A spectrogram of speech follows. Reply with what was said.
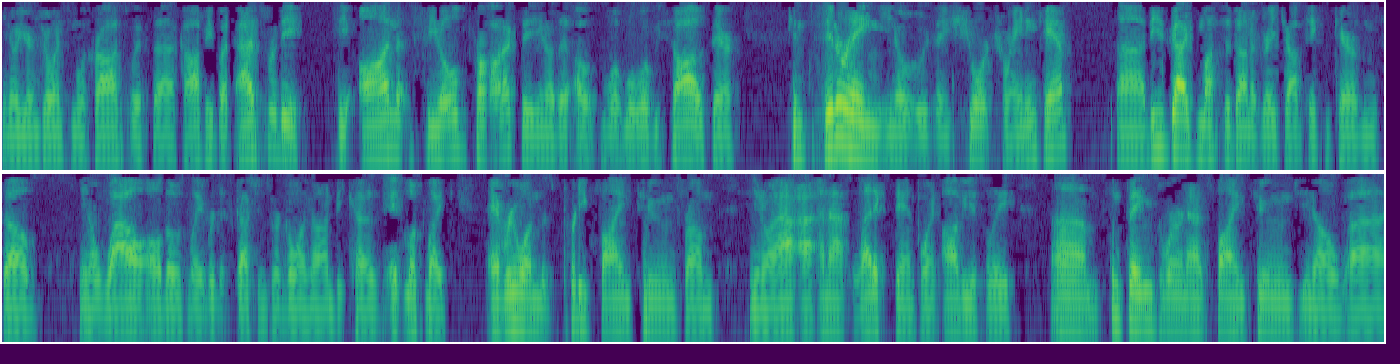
you know you're enjoying some lacrosse with uh, coffee. But as for the the on-field product, the, you know, the oh, what, what what we saw out there, considering you know it was a short training camp, uh, these guys must have done a great job taking care of themselves. You know, while all those labor discussions were going on, because it looked like everyone was pretty fine-tuned from you know a, a, an athletic standpoint. Obviously, um, some things weren't as fine-tuned, you know, uh,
